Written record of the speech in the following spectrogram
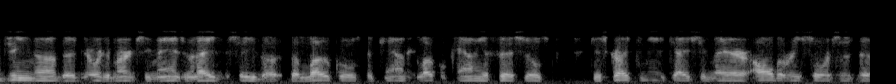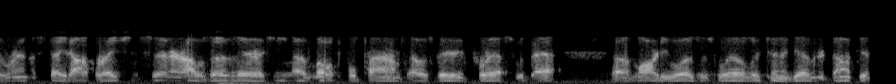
GEMA, the Georgia Emergency Management Agency, the the locals, the county local county officials just great communication there. All the resources that were in the state operations center. I was over there, as you know, multiple times. I was very impressed with that. Uh, Marty was as well. Lieutenant Governor Duncan,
